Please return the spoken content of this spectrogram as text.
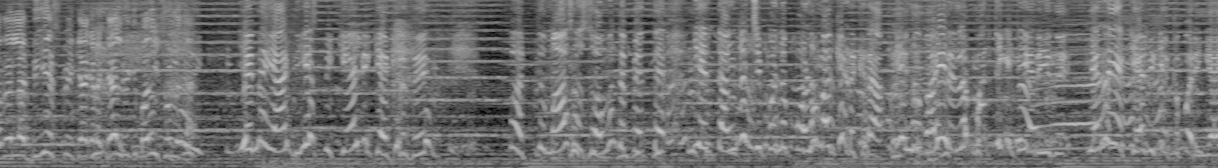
முதல்ல டிஎஸ்பி கேக்குற கேள்விக்கு பதில் சொல்லுங்க. என்னையா டிஎஸ்பி கேள்வி கேக்குறது? பத்து மாசம் சுமந்த பெத்த என் தங்கச்சி பொண்ணு பொணமா கிடக்குறா. எங்க வயிறெல்லாம் பத்திக்கிட்டு எரியுது. என்னையா கேள்வி கேட்க போறீங்க?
